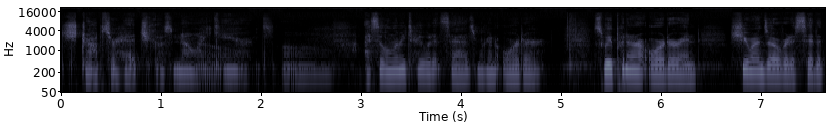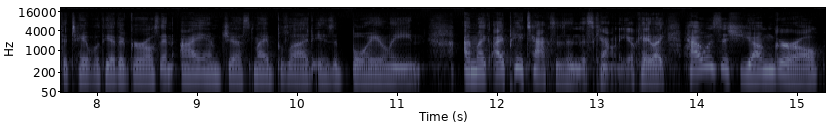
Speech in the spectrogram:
She drops her head. She goes, No, I can't. Oh. I said, Well, let me tell you what it says. We're going to order. So we put in our order, and she runs over to sit at the table with the other girls, and I am just, my blood is boiling. I'm like, I pay taxes in this county. Okay. Like, how is this young girl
